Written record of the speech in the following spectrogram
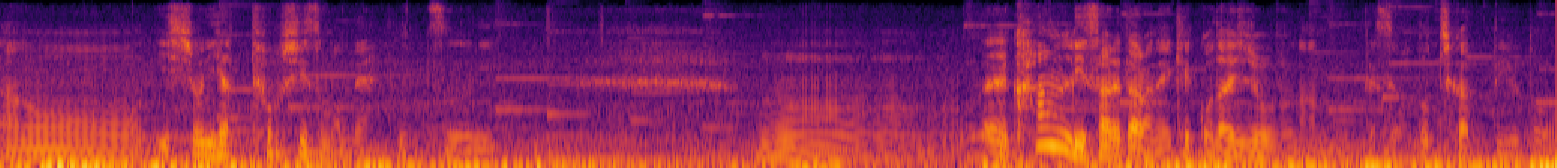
あのー、一緒にやってほしいですもんね。普通に。うん。管理されたらね結構大丈夫なんですよ。どっちかっていうと、うん、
